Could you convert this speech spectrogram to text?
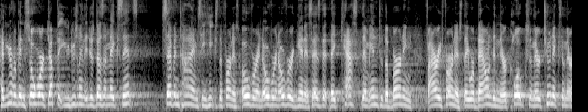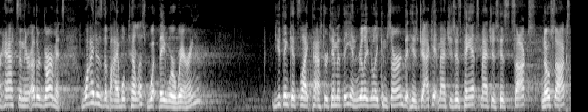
Have you ever been so worked up that you do something that just doesn't make sense? Seven times he heats the furnace over and over and over again. It says that they cast them into the burning fiery furnace. They were bound in their cloaks and their tunics and their hats and their other garments. Why does the Bible tell us what they were wearing? Do you think it's like Pastor Timothy and really, really concerned that his jacket matches his pants, matches his socks, no socks,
